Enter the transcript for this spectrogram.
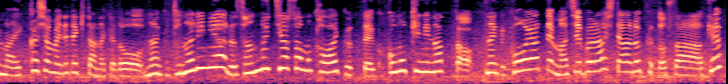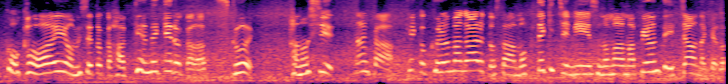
今1箇所目出てきたんだけどなんか隣にあるサンドイッチ屋さんも可愛くってここも気になった。なんかこうやって街ぶらして歩くとさ結構可愛いお店とか発見できるからすごい楽しい。なんか結構車があるとさ目的地にそのままピュンって行っちゃうんだけど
